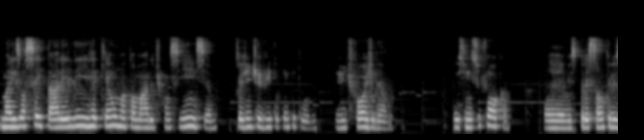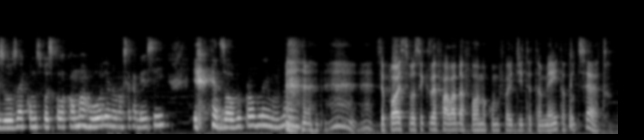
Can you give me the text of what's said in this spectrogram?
Mas o aceitar, ele requer uma tomada de consciência que a gente evita o tempo todo. A gente foge dela. Isso nos sufoca. É, a expressão que eles usam é como se fosse colocar uma rolha na nossa cabeça e, e resolve o problema. Não. você pode, se você quiser falar da forma como foi dita também, tá tudo certo.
